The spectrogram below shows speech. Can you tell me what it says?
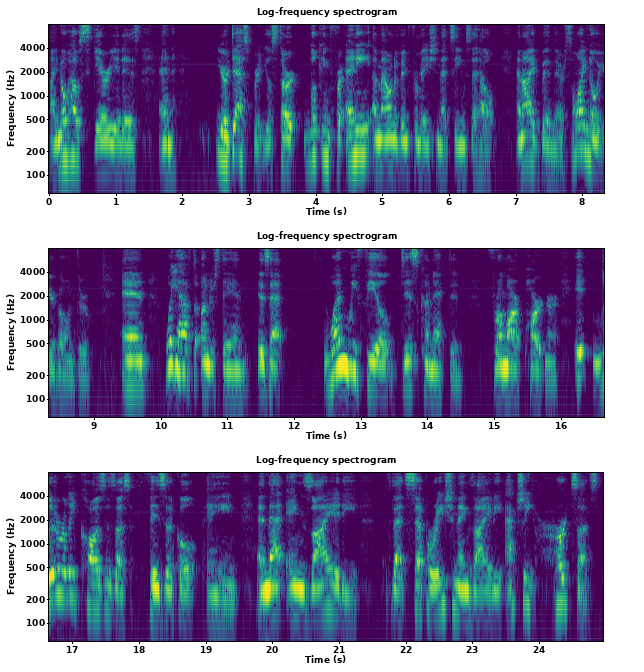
I know how scary it is and you're desperate. You'll start looking for any amount of information that seems to help. And I've been there, so I know what you're going through. And what you have to understand is that when we feel disconnected from our partner, it literally causes us physical pain. And that anxiety, that separation anxiety, actually hurts us.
